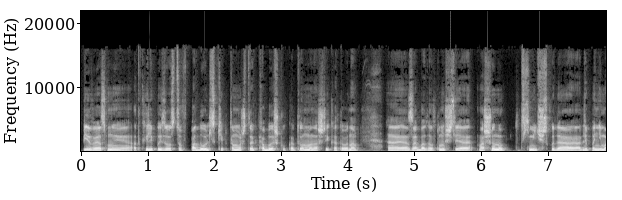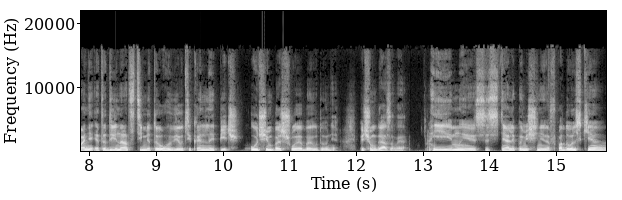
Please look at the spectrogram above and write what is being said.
Первый раз мы открыли производство в Подольске, потому что КБшку, которую мы нашли, которая нам э, зарабатывала в том числе машину химическую, да, для понимания, это 12-метровая вертикальная печь. Очень большое оборудование, причем газовое. И мы сняли помещение в Подольске.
